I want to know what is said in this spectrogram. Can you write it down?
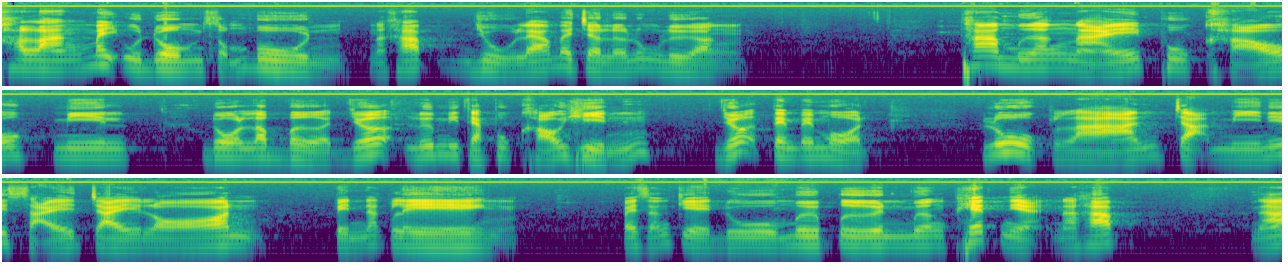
พลังไม่อุดมสมบูรณ์นะครับ อยู่แล้วไม่เจริญรุ่งเรือง ถ้าเมืองไหนภูเขามีโดนระเบิดเยอะหรือมีแต่ภูเขาหิน เยอะเต็มไปหมด ลูกหลานจะมีนิสัยใจร้อนเป็นนักเลง ไปสังเกตดูมือปืนเมืองเพชรเนี่ยนะครับนะ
